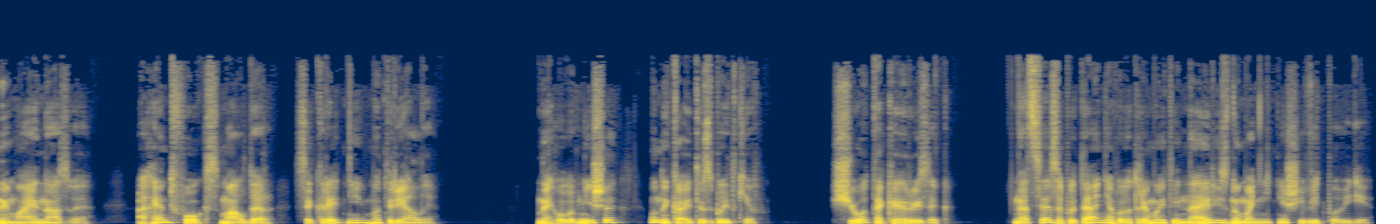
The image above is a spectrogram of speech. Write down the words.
немає назви. Агент Фокс Малдер Секретні матеріали. Найголовніше уникайте збитків. Що таке ризик? На це запитання ви отримаєте найрізноманітніші відповіді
